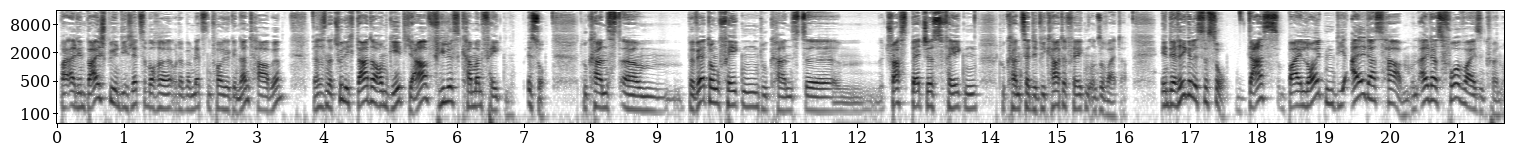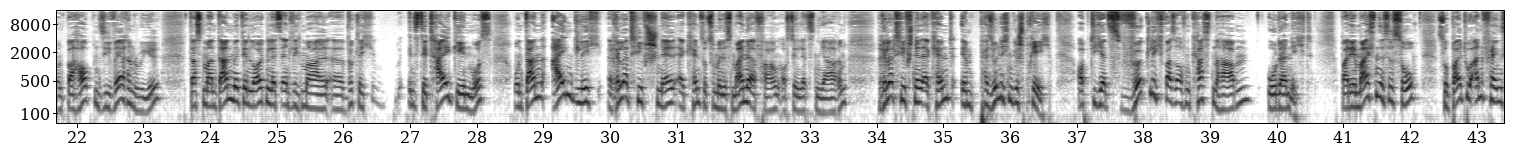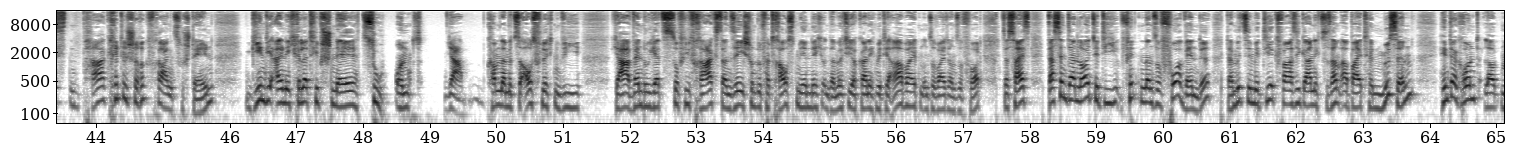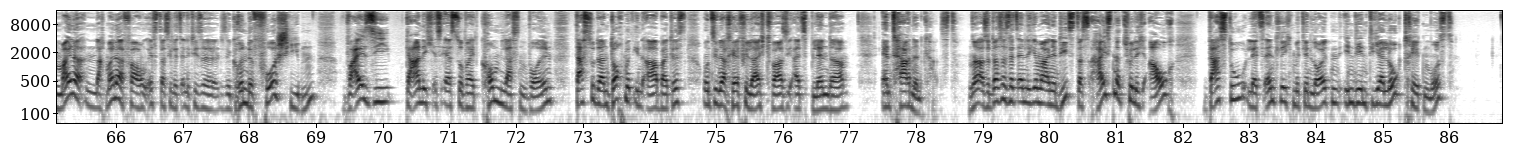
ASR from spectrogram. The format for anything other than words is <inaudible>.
bei all den Beispielen, die ich letzte Woche oder beim letzten Folge genannt habe, dass es natürlich da darum geht, ja, vieles kann man faken. Ist so. Du kannst ähm, Bewertungen faken, du kannst ähm, Trust Badges faken, du kannst Zertifikate faken und so weiter. In der Regel ist es so, dass bei Leuten, die all das haben und all das vorweisen können und behaupten, sie wären real, dass man dann mit den Leuten letztendlich mal äh, wirklich ins Detail gehen muss und dann eigentlich relativ schnell erkennt, so zumindest meine Erfahrung aus den letzten Jahren, relativ schnell erkennt im persönlichen Gespräch, ob die jetzt wirklich was auf dem Kasten haben oder nicht. Bei den meisten ist es so, sobald du anfängst, ein paar kritische Rückfragen zu stellen, gehen die eigentlich relativ schnell zu und ja, kommen damit zu Ausflüchten wie, ja, wenn du jetzt so viel fragst, dann sehe ich schon, du vertraust mir nicht und dann möchte ich auch gar nicht mit dir arbeiten und so weiter und so fort. Das heißt, das sind dann Leute, die finden dann so Vorwände, damit sie mit dir quasi gar nicht zusammenarbeiten müssen. Hintergrund laut meiner, nach meiner Erfahrung ist, dass sie letztendlich diese, diese Gründe vorschieben, weil sie gar nicht es erst so weit kommen lassen wollen, dass du dann doch mit ihnen arbeitest und sie nachher vielleicht quasi als Blender enttarnen kannst. Ne, also das ist letztendlich immer ein Indiz. Das heißt natürlich auch, dass du letztendlich mit den Leuten in den Dialog treten musst.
